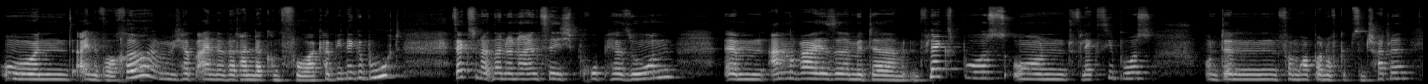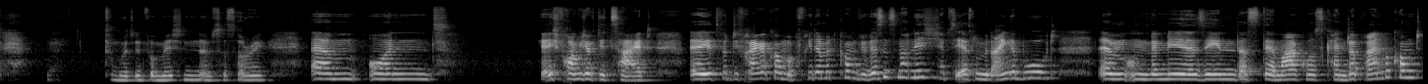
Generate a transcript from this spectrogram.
Und eine Woche. Ich habe eine Veranda-Komfortkabine gebucht. 699 pro Person. Ähm, Anreise mit, der, mit einem Flexbus und Flexibus. Und dann vom Hauptbahnhof gibt es einen Shuttle. Too much information, I'm so sorry. Ähm, und ja, ich freue mich auf die Zeit. Äh, jetzt wird die Frage kommen, ob Frieda mitkommt. Wir wissen es noch nicht. Ich habe sie erstmal mit eingebucht. Ähm, und wenn wir sehen, dass der Markus keinen Job reinbekommt,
